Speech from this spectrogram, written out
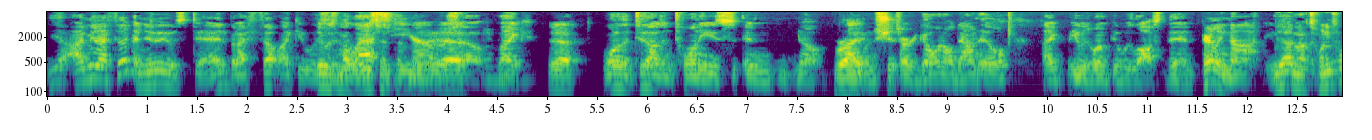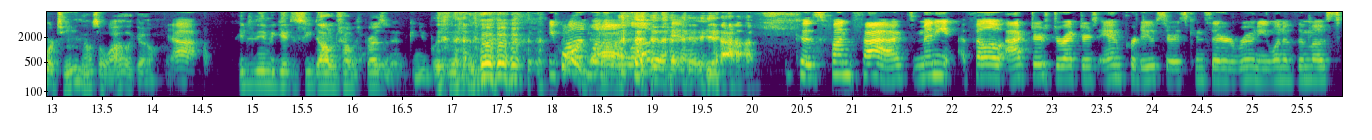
Yeah, I mean, I feel like I knew he was dead, but I felt like it was, It was in more the last recent than year that, or yeah. so. Mhm. Like yeah, one of the 2020s, and no, right. when shit started going all downhill. Like he was one of the people we lost then. Apparently not. Yeah, no, 2014. That was a while ago. yeah. He didn't even get to see Donald Trump as president. Can you believe that? He probably would have loved him. yeah. Because, fun fact, many fellow actors, directors, and producers considered Rooney one of the most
